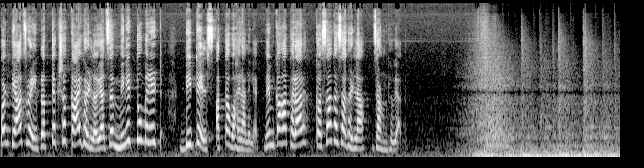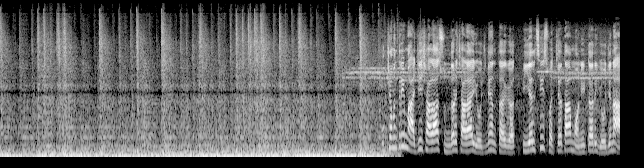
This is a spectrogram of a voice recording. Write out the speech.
पण त्याचवेळी प्रत्यक्ष काय घडलं याचं मिनिट टू मिनिट डिटेल्स आत्ता बाहेर आलेले आहेत. नेमका हा थरार कसा कसा घडला जाणून घेऊयात. मुख्यमंत्री माझी शाळा सुंदर शाळा योजनेअंतर्गत पी एल सी स्वच्छता मॉनिटर योजना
